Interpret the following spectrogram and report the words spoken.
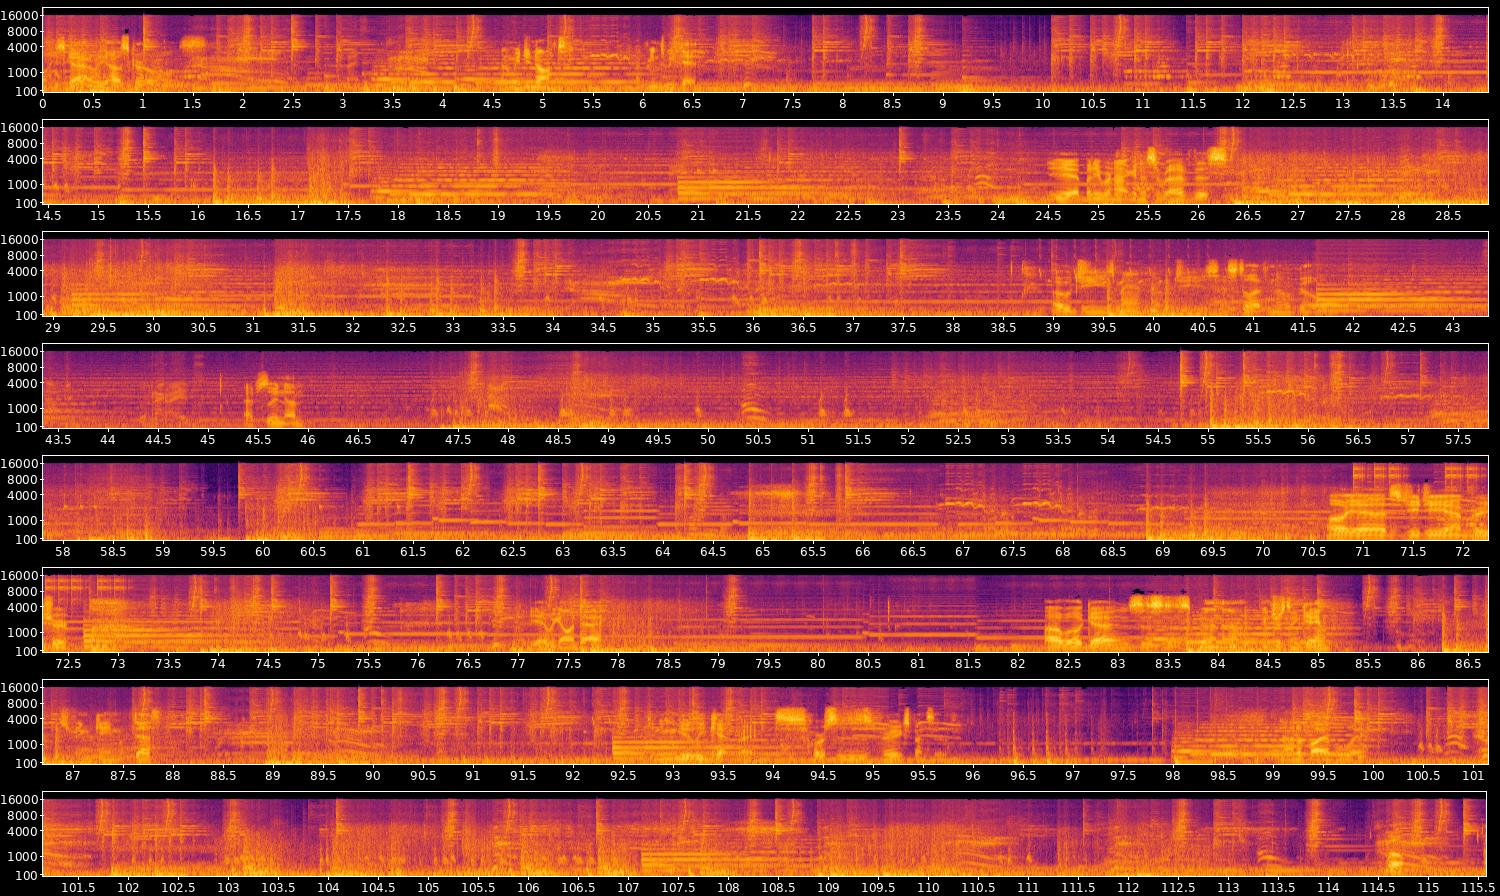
he's got Elite Huskarls. And we do not. That means we did. Yeah, buddy, we're not gonna survive this. Oh geez, man. Oh geez. I still have no gold. Absolutely none. GG, I'm pretty sure. yeah, we gonna die. Oh well guys, this has been an interesting game. Interesting game of death. Didn't even get Elite Cat right. Horses, very expensive. Not a viable way.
